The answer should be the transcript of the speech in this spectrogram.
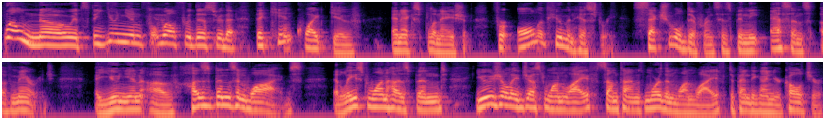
Well, no, it's the union for, well, for this or that. They can't quite give an explanation. For all of human history, sexual difference has been the essence of marriage a union of husbands and wives, at least one husband, usually just one wife, sometimes more than one wife, depending on your culture.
